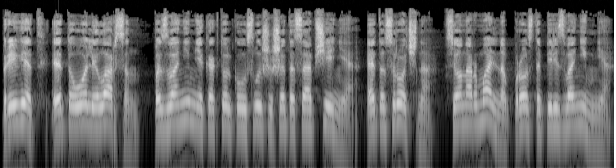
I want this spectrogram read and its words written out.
«Привет, это Оли Ларсон. Позвони мне, как только услышишь это сообщение. Это срочно. Все нормально, просто перезвони мне».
